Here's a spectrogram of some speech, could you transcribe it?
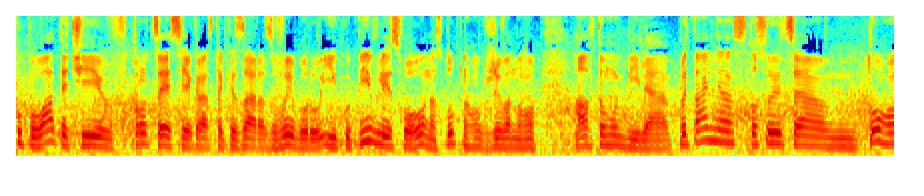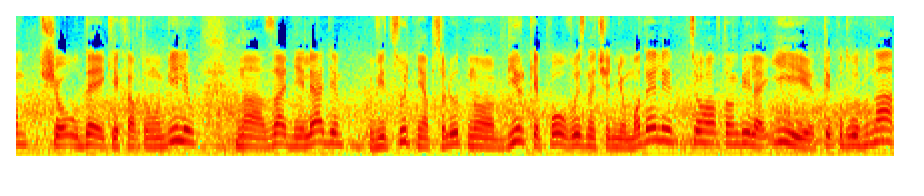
купувати чи в процесі якраз таки зараз вибору і купівлі свого наступного вживаного автомобіля. Питання стосується того, що у деяких автомобілів на задній ляді відсутні абсолютно бірки по визначенню моделі цього автомобіля і типу двигуна,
